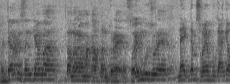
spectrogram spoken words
હજારોની સંખ્યામાં તમારામાં કાફલામાં જોડાયા હતા. સ્વયંભૂ જોડાયા હતા? ના, એકદમ સ્વયંભૂ. કારણ કે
